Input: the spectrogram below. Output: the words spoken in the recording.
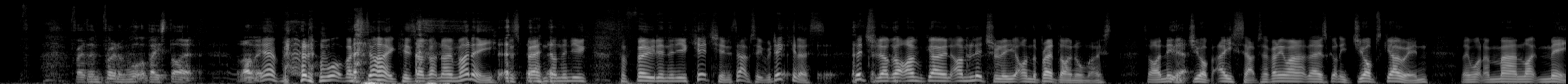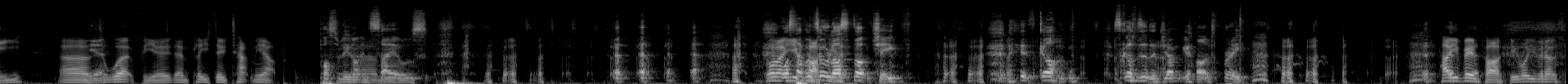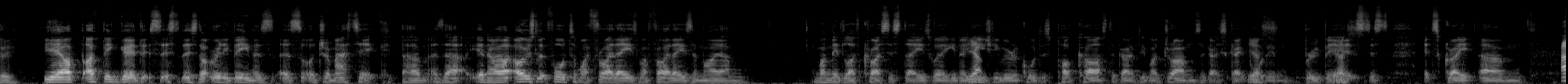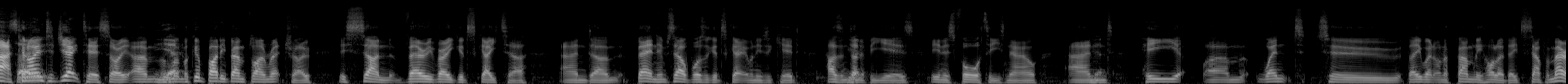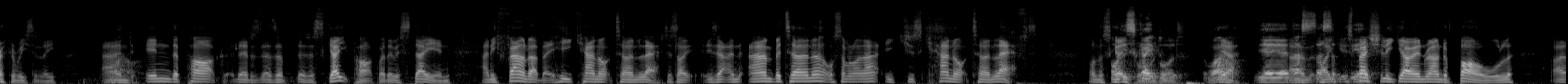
bread and bread and water based diet. I love it. Yeah, bread and water based diet because I've got no money to spend on the new for food in the new kitchen. It's absolutely ridiculous. Literally, I've got, I'm going. I'm literally on the breadline almost. So I need Yeah. a job ASAP. So if anyone out there has got any jobs going, they want a man like me uh, Yeah. to work for you, then please do tap me up. Possibly not in Um, sales. What What's you, happened to all our stock, chief? it's gone. It's gone to the junkyard free. How you been, Parky? What you been up to? Yeah, I've, I've been good. It's, it's it's not really been as, as sort of dramatic um, as that. You know, I always look forward to my Fridays. My Fridays and my um my midlife crisis days where you know Yep. usually we record this podcast. I go and do my drums. I go skateboarding, Yes. brew beer. Yes. It's just it's great. Um, Ah, So- can I interject here? Sorry, um, Yeah. my, my good buddy Ben Flying Retro, his son, very very good skater, and um, Ben himself was a good skater when he was a kid. Hasn't done Yeah. it for years. He's in his forties now, and he um, went to. They went on a family holiday to South America recently. And Wow. in the park, there's, there's a there's a skate park where they were staying, and he found out that he cannot turn left. It's like is that an ambiturner or something like that? He just cannot turn left on the skateboard. on his skateboard. Wow. Yeah. Yeah, yeah. Um, That's, that's like a, yeah. especially going around a bowl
